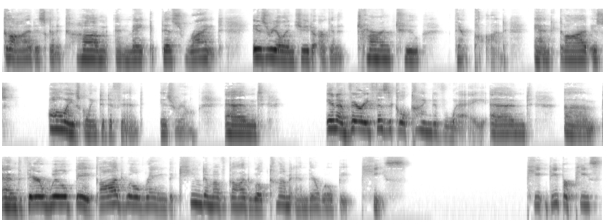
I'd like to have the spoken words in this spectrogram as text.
God is going to come and make this right. Israel and Judah are going to turn to their God, and God is always going to defend Israel. And in a very physical kind of way. And um, and there will be, God will reign, the kingdom of God will come, and there will be peace. P- deeper peace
